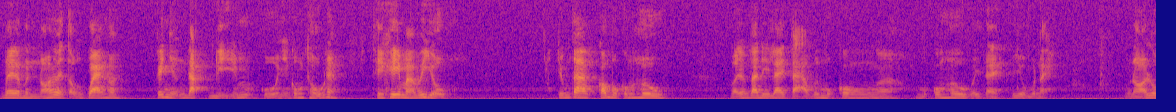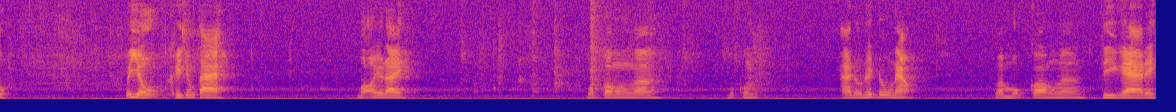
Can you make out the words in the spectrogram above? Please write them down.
Đây là mình nói về tổng quan thôi. Cái những đặc điểm của những con thú này thì khi mà ví dụ chúng ta có một con hưu và chúng ta đi lai tạo với một con ờ, một con hưu với đây ví dụ bên này. Mình nói luôn. Ví dụ khi chúng ta bỏ vô đây một con ờ, một con Adonis đúng không nào? Và một con ờ, Tiga đi.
